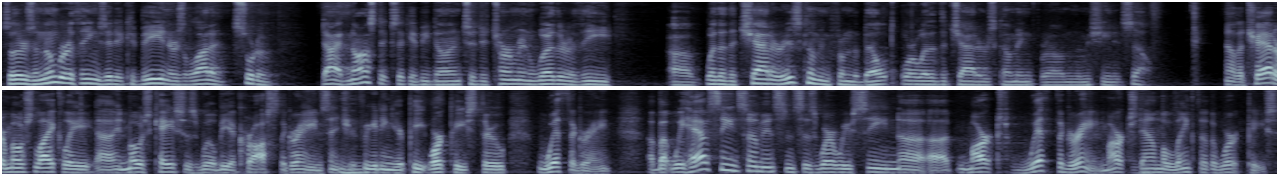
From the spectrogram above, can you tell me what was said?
So there's a number of things that it could be, and there's a lot of sort of diagnostics that could be done to determine whether the uh, whether the chatter is coming from the belt or whether the chatter is coming from the machine itself. Now, the chatter most likely, uh, in most cases, will be across the grain since you're feeding your pe- workpiece through with the grain. Uh, but we have seen some instances where we've seen uh, uh, marks with the grain, marks down the length of the workpiece.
